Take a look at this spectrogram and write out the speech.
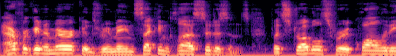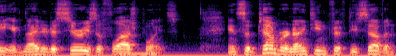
African Americans remained second class citizens, but struggles for equality ignited a series of flashpoints. In September 1957,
